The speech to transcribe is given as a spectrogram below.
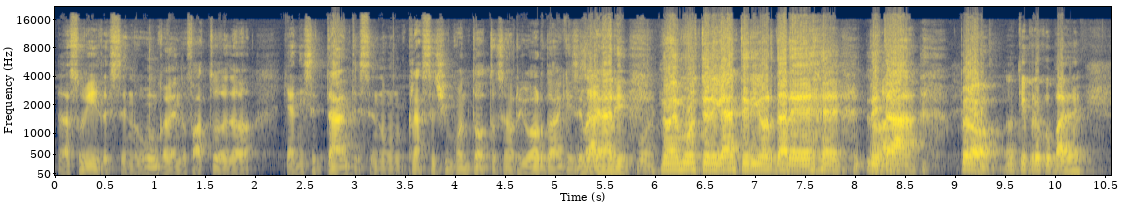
la sua vita, essendo comunque avendo fatto gli anni 70, essendo un classe 58 se non ricordo, anche se Esatto, magari non è molto elegante ricordare l'età, però Non ti preoccupare.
